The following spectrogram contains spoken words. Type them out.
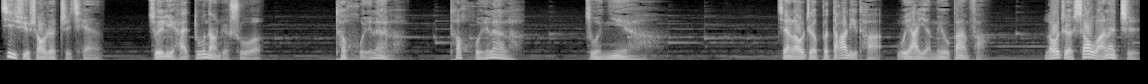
继续烧着纸钱。嘴里还嘟囔着说：“他回来了，他回来了，作孽啊！”见老者不搭理他，乌鸦也没有办法。老者烧完了纸，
